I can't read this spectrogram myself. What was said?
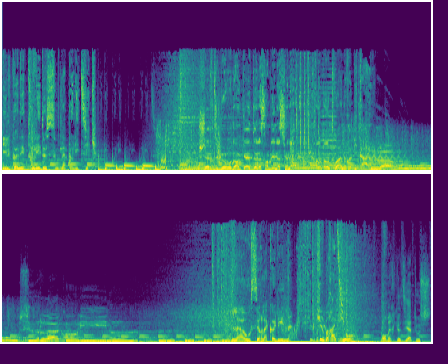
Il connaît tous les dessous de la politique. Chef du bureau d'enquête de l'Assemblée nationale. Antoine Robitaille. Là-haut sur la colline. Là-haut sur la colline. Cube Radio. Bon mercredi à tous.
